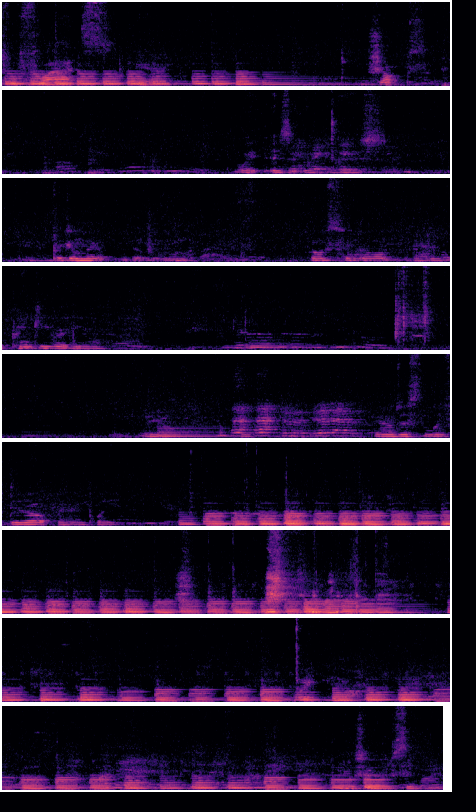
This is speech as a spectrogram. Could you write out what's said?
for flats and sharps. Wait, is it like this? Put your middle, first finger up and pinky right here. Now, now just lift it up and play. 是喜欢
